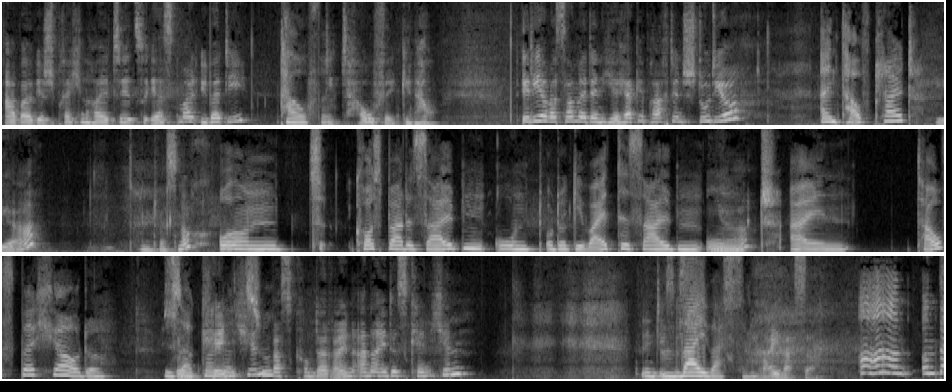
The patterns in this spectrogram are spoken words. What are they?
aber wir sprechen heute zuerst mal über die Taufe. Die Taufe, genau. Elia, was haben wir denn hierher gebracht ins Studio? Ein Taufkleid. Ja. Und was noch? Und kostbare Salben und oder geweihte Salben und Ja. ein Taufbecher oder wie so ein sagt man Kännchen. dazu? Was kommt da rein, Anna, in das Kännchen? In dieses Weihwasser. Weihwasser. Ah, und, und da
